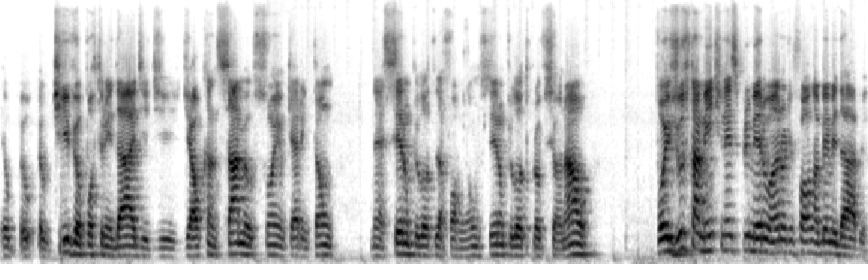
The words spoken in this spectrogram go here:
eu, eu, eu, tive a oportunidade de, de, alcançar meu sonho, que era então né, ser um piloto da Fórmula 1, ser um piloto profissional, foi justamente nesse primeiro ano de Fórmula BMW,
